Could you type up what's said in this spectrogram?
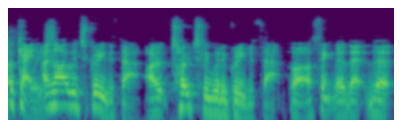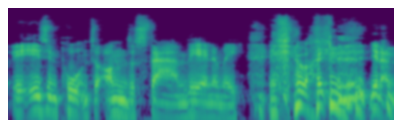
okay, and I would agree with that. I totally would agree with that. But I think that, that that it is important to understand the enemy, if you like. you know,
